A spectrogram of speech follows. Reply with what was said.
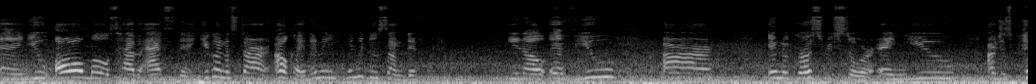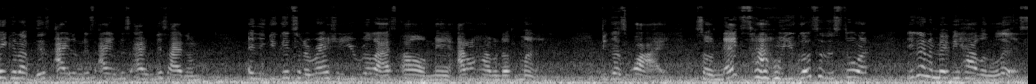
and you almost have an accident, you're gonna start, okay, let me let me do something different. You know, if you are in the grocery store and you are just picking up this item, this item, this item, this item, and then you get to the restaurant you realize oh man i don't have enough money because why so next time when you go to the store you're gonna maybe have a list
